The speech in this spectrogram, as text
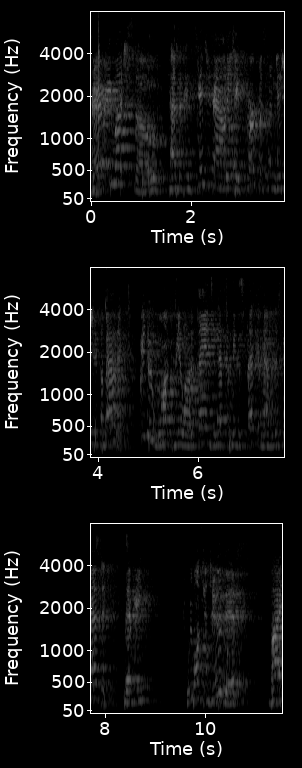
very much so has an intentionality, a purpose, and a mission about it. We do want to be a lot of things, and that's going to be the second half of this message. That we we want to do this by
